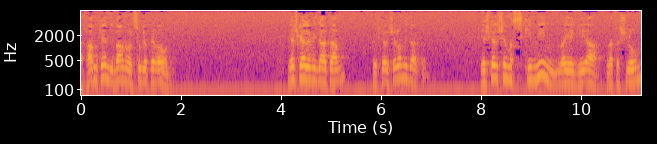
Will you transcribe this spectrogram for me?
לאחר מכן דיברנו על סוג הפירעון. יש כאלה מדעתם, ויש כאלה שלא מדעתם. יש כאלה שמסכימים ליגיעה, לתשלום,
